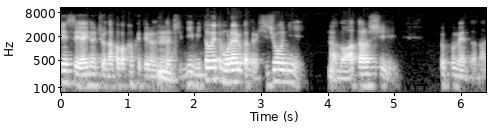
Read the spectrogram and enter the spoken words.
人生や命を半ばかけてる人たちに認めてもらえるかというのは非常に、うん、あの新しい局面だな。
